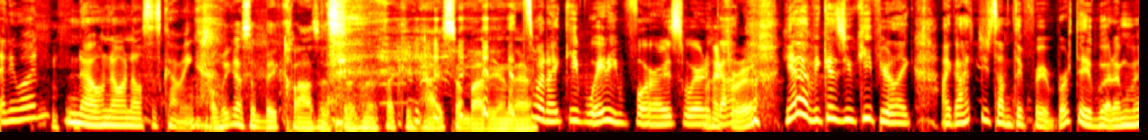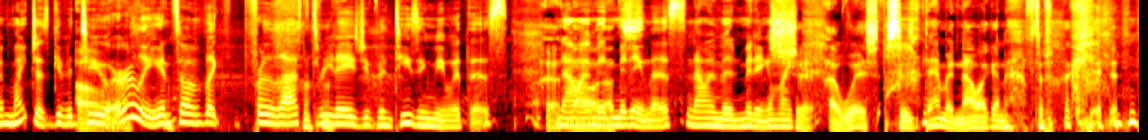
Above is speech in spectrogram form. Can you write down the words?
Anyone? no, no one else is coming. Oh, we got some big closets. So if I can hide somebody in there. That's what I keep waiting for. I swear to Like, God. for real? Yeah, because you keep you're like, I got you something for your birthday, but I'm, I might just give it to you Oh. early. And so, i'm like, for the last three days, you've been teasing me with this. Uh, now no, I'm admitting this. Now I'm admitting. I'm like, Shit, I wish. Damn it! Now I'm gonna have to fucking.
